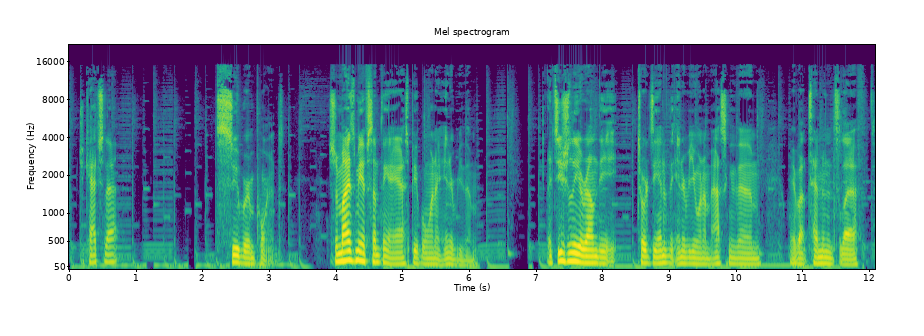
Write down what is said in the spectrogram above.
Did you catch that? Super important. This reminds me of something I ask people when I interview them. It's usually around the towards the end of the interview when I'm asking them. We have about ten minutes left,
